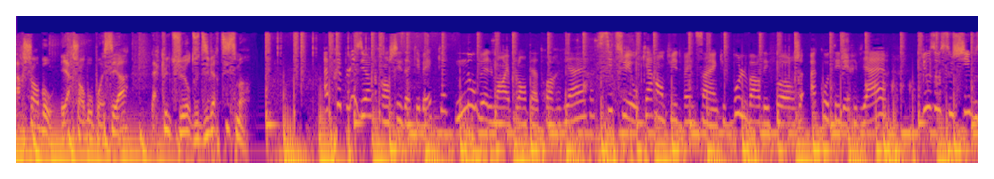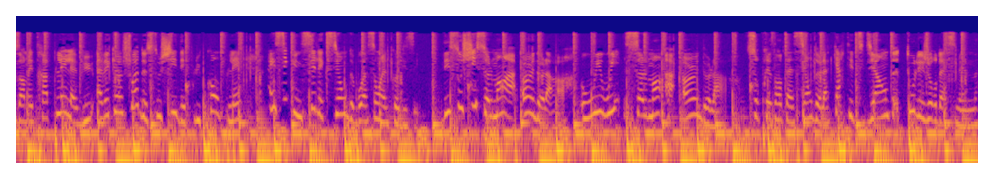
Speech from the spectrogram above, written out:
Archambault et archambault.ca, la culture du divertissement. Après plusieurs franchises à Québec, nouvellement implantées à Trois-Rivières, situées au 4825 Boulevard des Forges à côté des rivières, Yuzu Sushi vous en mettra plein la vue avec un choix de sushis des plus complets ainsi qu'une sélection de boissons alcoolisées. Des sushis seulement à 1 dollar. Oui, oui, seulement à 1 dollar. Sur présentation de la carte étudiante tous les jours de la semaine.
